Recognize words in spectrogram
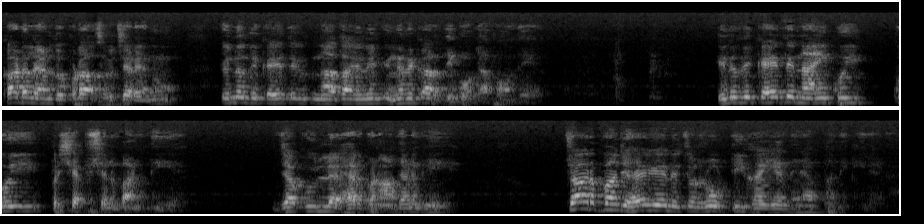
ਕੱਢ ਲੈਣ ਤੋਂ ਪੜਾਸ ਵਿਚਾਰਿਆਂ ਨੂੰ। ਇਹਨਾਂ ਦੇ ਕਹੇ ਤੇ ਨਾ ਤਾਂ ਇਹਦੇ ਇਹਨਾਂ ਦੇ ਘਰ ਦੀ ਵੋਟਾਂ ਪਾਉਂਦੇ ਆ। ਇਹਨਾਂ ਦੇ ਕਹੇ ਤੇ ਨਾ ਹੀ ਕੋਈ ਕੋਈ ਪਰਸੈਪਸ਼ਨ ਬਣਦੀ ਹੈ। ਜਾਂ ਕੋਈ ਲਹਿਰ ਬਣਾ ਦੇਣਗੇ। ਚਾਰ ਪੰਜ ਹੈਗੇ ਨੇ, ਚਲੋ ਰੋਟੀ ਖਾਈ ਜਾਂਦੇ ਨੇ, ਆਪਾਂ ਨੇ ਕੀ ਲੈਣਾ?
